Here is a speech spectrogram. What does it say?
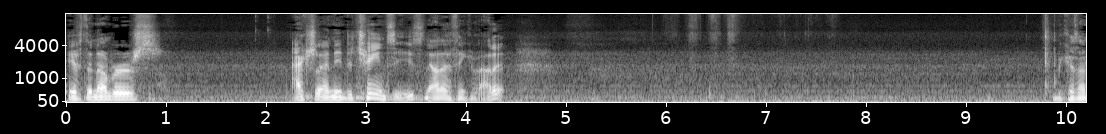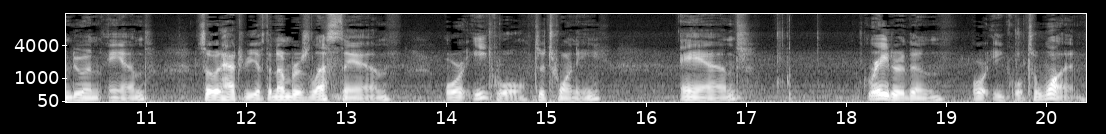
if the numbers... Actually, I need to change these now that I think about it. Because I'm doing AND. So it would have to be if the number is less than or equal to 20 and greater than or equal to 1.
